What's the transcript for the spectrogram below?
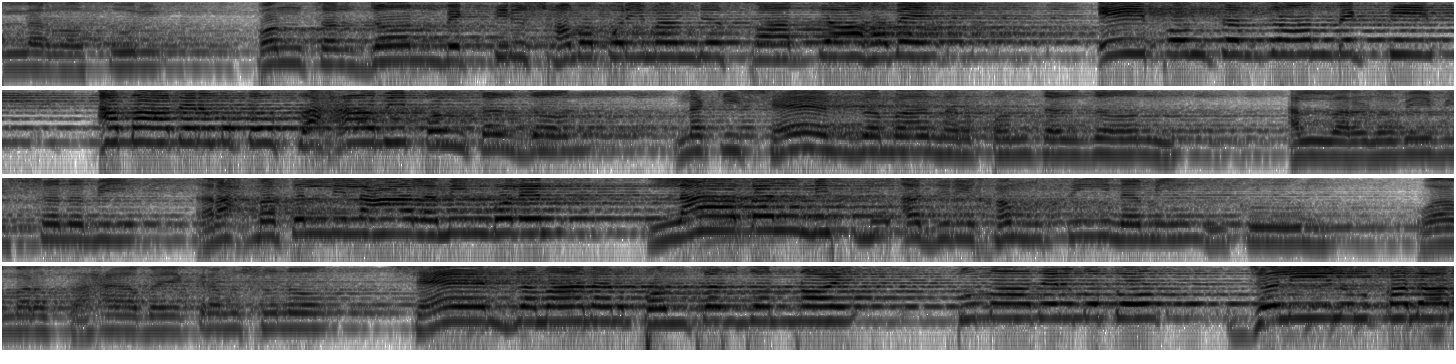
আল্লাহর রাসূল 50 জন ব্যক্তির সমপরিমাণ যে সওয়াব দেওয়া হবে এই পঞ্চাশ জন ব্যক্তি আমাদের মতো সাহাবি পঞ্চাশ জন, নাকি শের জামানার পঞ্চাশ জন? আল্লাহর নবী, বিশ্ব নবী রাহমাতাল্লিল আলামিন বলেন লাবাল মিসলু আজরি খামসিনা মিনকুম। ও আমার সাহাবা একরাম, শোনো শের জামানার পঞ্চাশ জন নয়, তোমাদের মতো জলিলুল কদর,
